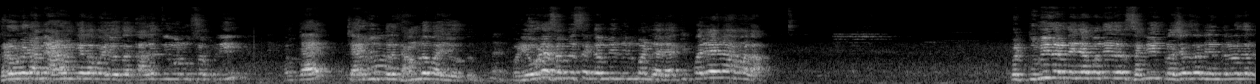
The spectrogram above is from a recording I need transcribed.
खरं उलट आम्ही आराम केला पाहिजे होता. कालच निवडणूक संपली. काय? चार जून पर्यंत थांबलं पाहिजे होतं. पण एवढ्या समस्या गंभीर निर्माण झाल्या की पर्याय नाही आम्हाला. पण तुम्ही जर त्याच्यामध्ये जर सगळी प्रशासन यंत्रणा जर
